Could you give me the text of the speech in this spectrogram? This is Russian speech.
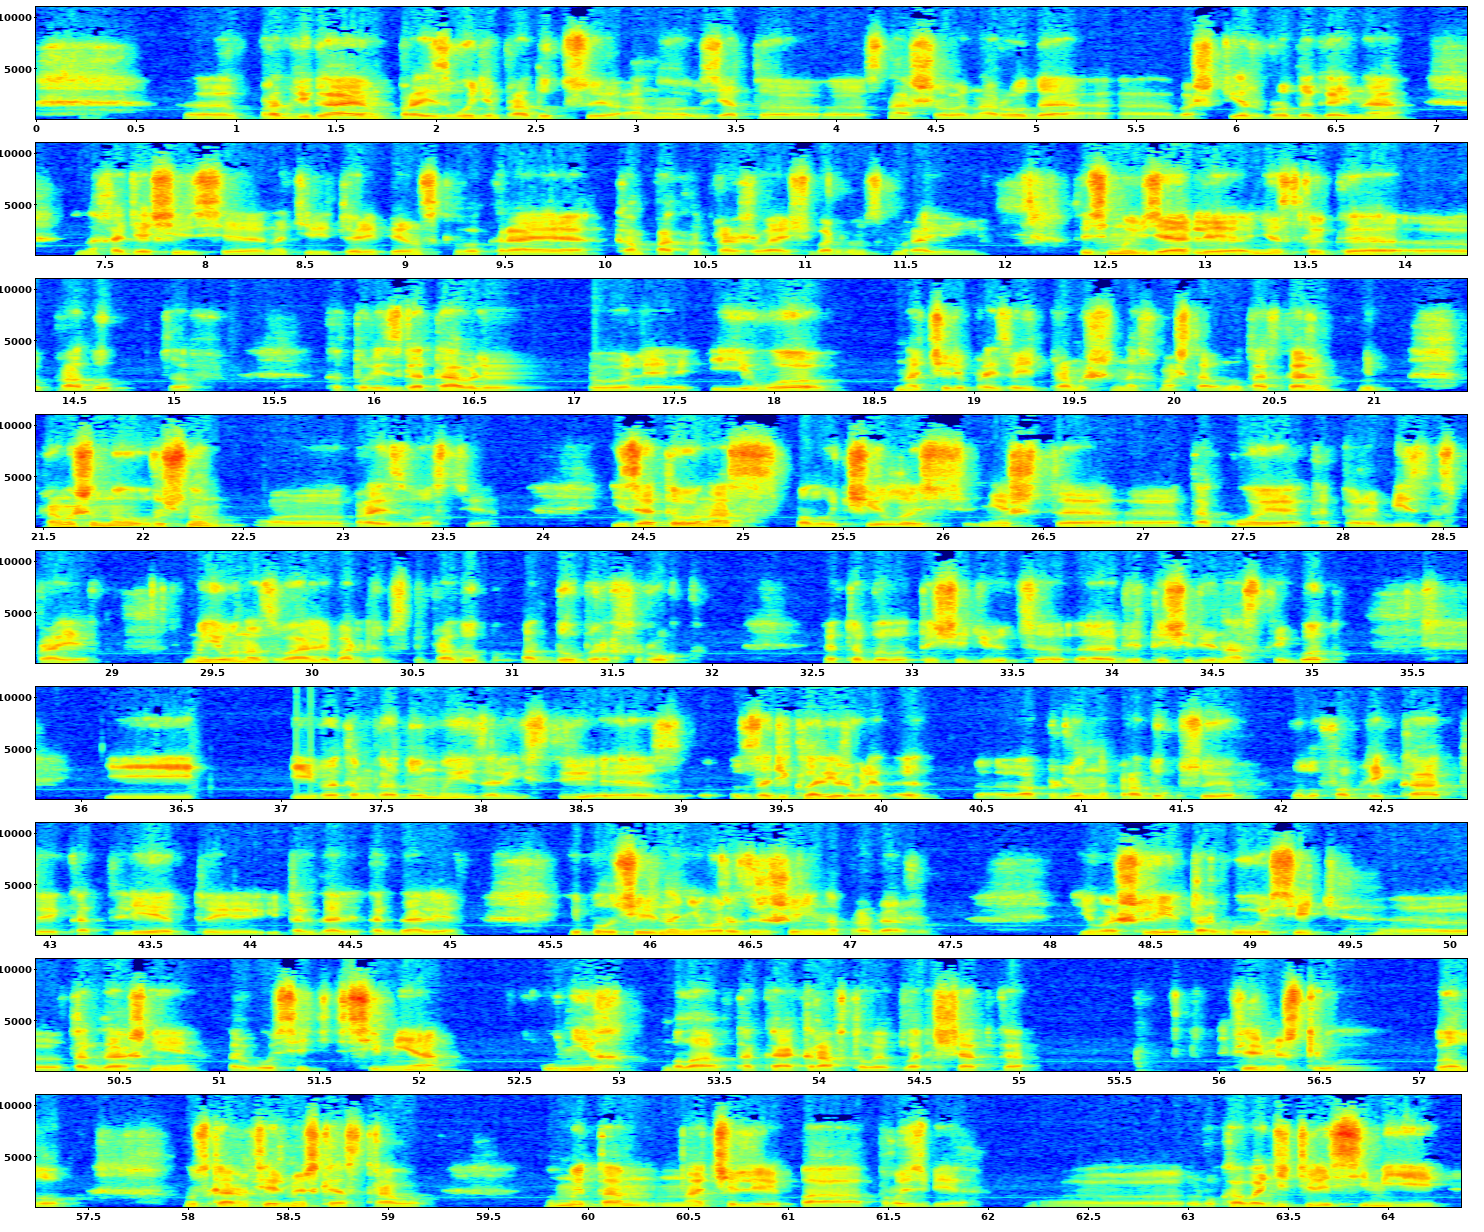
продвигаем, производим продукцию, оно взято э, с нашего народа, э, башкир рода Гайна, находящийся на территории Пермского края, компактно проживающий в Бардумском районе. То есть мы взяли несколько продуктов, которые изготавливали, и его начали производить промышленных масштабах. Ну, так скажем, не промышленном, но в ручном э, производстве. Из этого у нас получилось нечто э, такое, которое бизнес-проект. Мы его назвали «Бардымский продукт от добрых рук». Это было 1900, 2012 э, год. И, и в этом году мы зарегистри... Э, задекларировали э, определенную продукцию, полуфабрикаты, котлеты и так далее, и так далее, и получили на него разрешение на продажу. И вошли в торговую сеть, тогдашняя торговая сеть «Семья». У них была такая крафтовая площадка, фермерский уголок – ну, скажем, фермерский островок. Мы там начали по просьбе э, руководителей семьи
